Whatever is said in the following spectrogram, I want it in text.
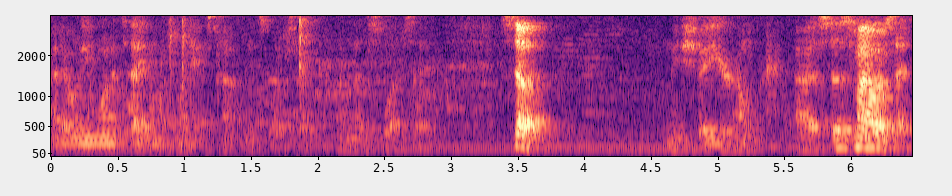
I don't even want to tell you how much money I spent on this website, on this website. So, let me show you your homework. Uh, so this is my website.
